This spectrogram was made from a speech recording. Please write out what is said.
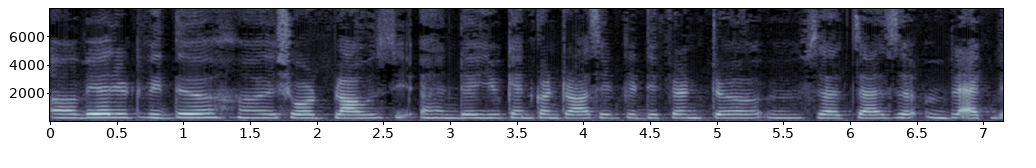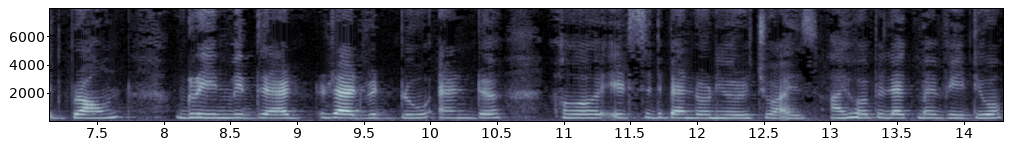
uh, wear it with uh, short blouse and uh, you can contrast it with different uh, such as black with brown green with red red with blue and uh, uh, it's depend on your choice. I hope you like my video.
